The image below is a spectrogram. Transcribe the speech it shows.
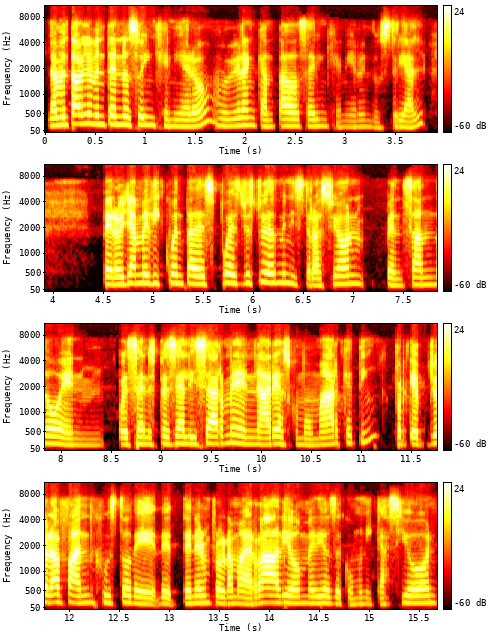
Lamentablemente no soy ingeniero, me hubiera encantado ser ingeniero industrial pero ya me di cuenta después, yo estudié administración pensando en, pues, en especializarme en áreas como marketing, porque yo era fan justo de, tener un programa de radio, medios de comunicación,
